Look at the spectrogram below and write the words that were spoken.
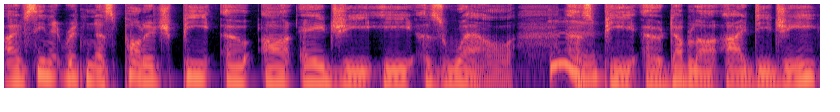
I've seen it written as porridge, P O R A G E, as well as P O R R I D G.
